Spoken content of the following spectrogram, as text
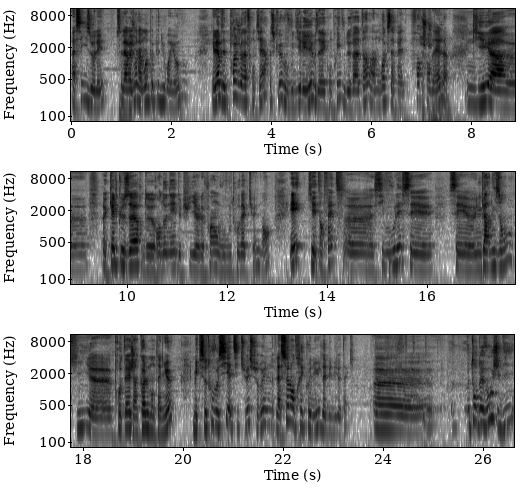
assez isolée. C'est la région la moins peuplée du royaume. Et là, vous êtes proche de la frontière parce que vous vous dirigez, vous avez compris, vous devez atteindre un endroit qui s'appelle Fort Chandelle Mm. qui est à euh, quelques heures de randonnée depuis euh, le point où vous vous trouvez actuellement, et qui est en fait, euh, si vous voulez, c'est c'est une garnison qui euh, protège un col montagneux, mais qui se trouve aussi être située sur une, la seule entrée connue de la bibliothèque. Autour de vous, j'ai dit,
